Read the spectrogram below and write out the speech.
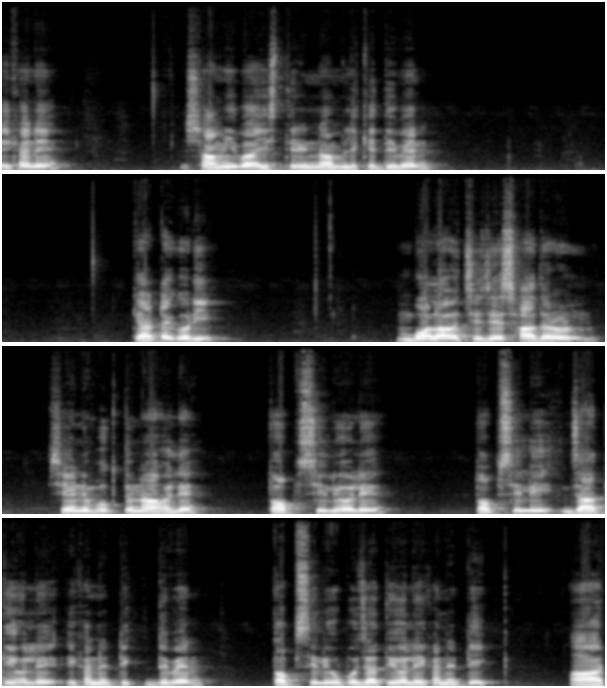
এখানে স্বামী বা স্ত্রীর নাম লিখে দেবেন। ক্যাটাগরি। বলা হচ্ছে যে সাধারণ শ্রেণীভুক্ত না হলে তফসিলি হলে, তফসিলি জাতি হলে এখানে টিক দেবেন, তফসিলি উপজাতি হলে এখানে টিক, আর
